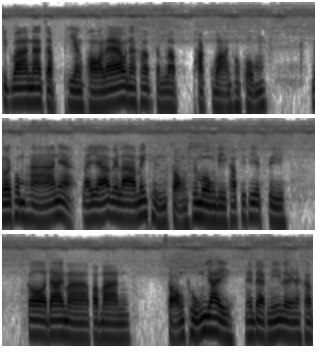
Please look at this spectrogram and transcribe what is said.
คิดว่าน่าจะเพียงพอแล้วนะครับสำหรับผักหวานของผม โดยผมหาเนี่ยระยะเวลาไม่ถึง 2 ชั่วโมงดีครับพี่พีเอฟซีก็ได้มาประมาณ 2 ถุงใหญ่ในแบบนี้เลยนะครับ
